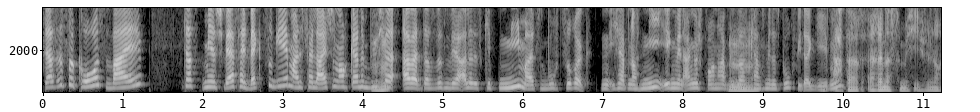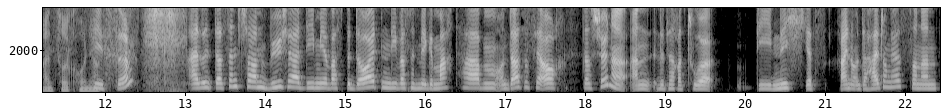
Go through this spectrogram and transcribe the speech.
Das ist so groß, weil das mir schwerfällt wegzugeben. Also ich verleihe schon auch gerne Bücher, aber das wissen wir alle, es gibt niemals ein Buch zurück. Ich habe noch nie irgendwen angesprochen, habe gesagt, kannst du mir das Buch wiedergeben? Ach, da erinnerst du mich. Ich will noch eins zurückholen. Ja. Siehst du? Also das sind schon Bücher, die mir was bedeuten, die was mit mir gemacht haben. Und das ist ja auch das Schöne an Literatur, die nicht jetzt reine Unterhaltung ist, sondern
